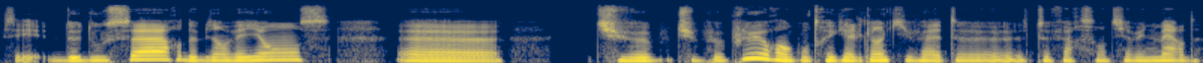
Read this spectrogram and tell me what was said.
c'est de douceur, de bienveillance. Euh, tu veux, tu peux plus rencontrer quelqu'un qui va te, te faire sentir une merde.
